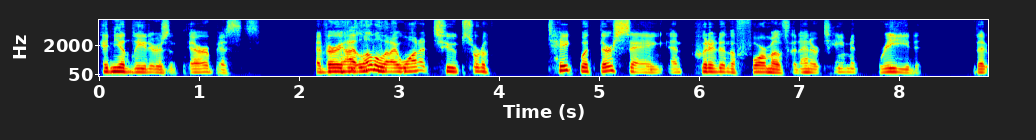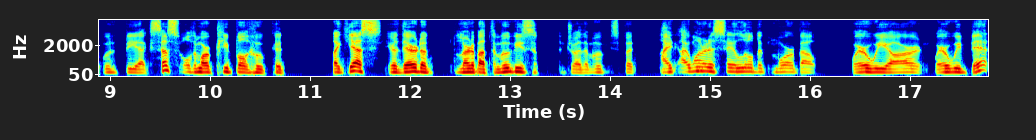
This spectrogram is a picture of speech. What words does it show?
opinion leaders and therapists at very high mm-hmm. level. And I wanted to sort of take what they're saying and put it in the form of an entertainment read that would be accessible to more people who could, like, yes, you're there to learn about the movies, enjoy the movies, but I, I wanted to say a little bit more about where we are and where we've been.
